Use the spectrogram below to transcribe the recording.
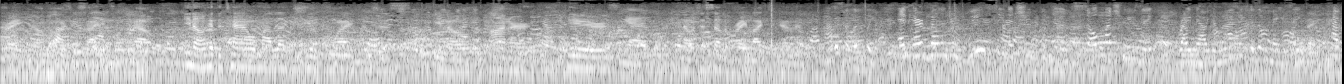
Great, you know, I'm always excited to get out. You know, hit the town with my lovely, beautiful wife and just, you know, honor peers. Yeah. You know, just celebrate life together. Absolutely. And Eric Bellinger, we see that you've been doing so much music right now. Your music is amazing. Have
